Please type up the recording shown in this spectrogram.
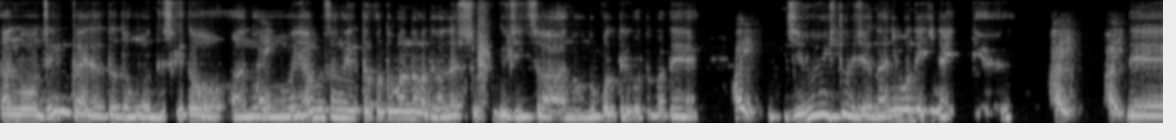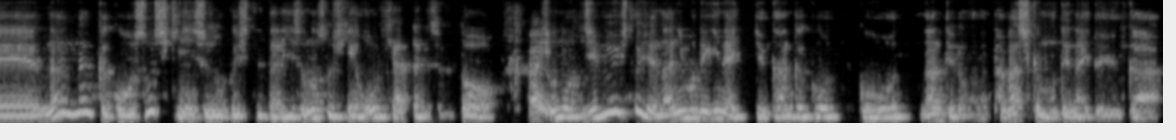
あの、前回だったと思うんですけど、あの、はい山本さんが言った言葉の中で私、すごく実は、あの、残ってる言葉で、はい。自分一人じゃ何もできないっていう。はい。はい。で、ななんかこう、組織に所属してたり、その組織が大きかったりすると、はいそ。の自分一人じゃ何もできないっていう感覚を、こう、なんていうのかな、正しく持てないというか。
